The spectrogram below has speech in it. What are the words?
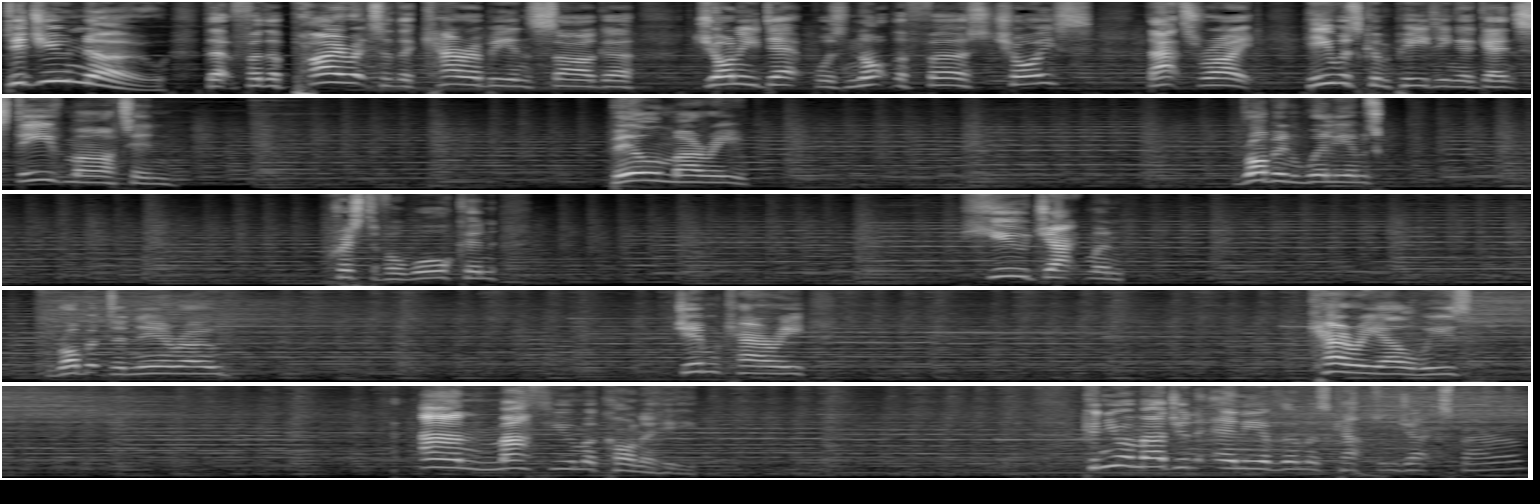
Did you know that for the Pirates of the Caribbean saga, Johnny Depp was not the first choice? That's right, he was competing against Steve Martin, Bill Murray, Robin Williams, Christopher Walken, Hugh Jackman, Robert De Niro, Jim Carrey, Cary Elwes, and Matthew McConaughey. Can you imagine any of them as Captain Jack Sparrow?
